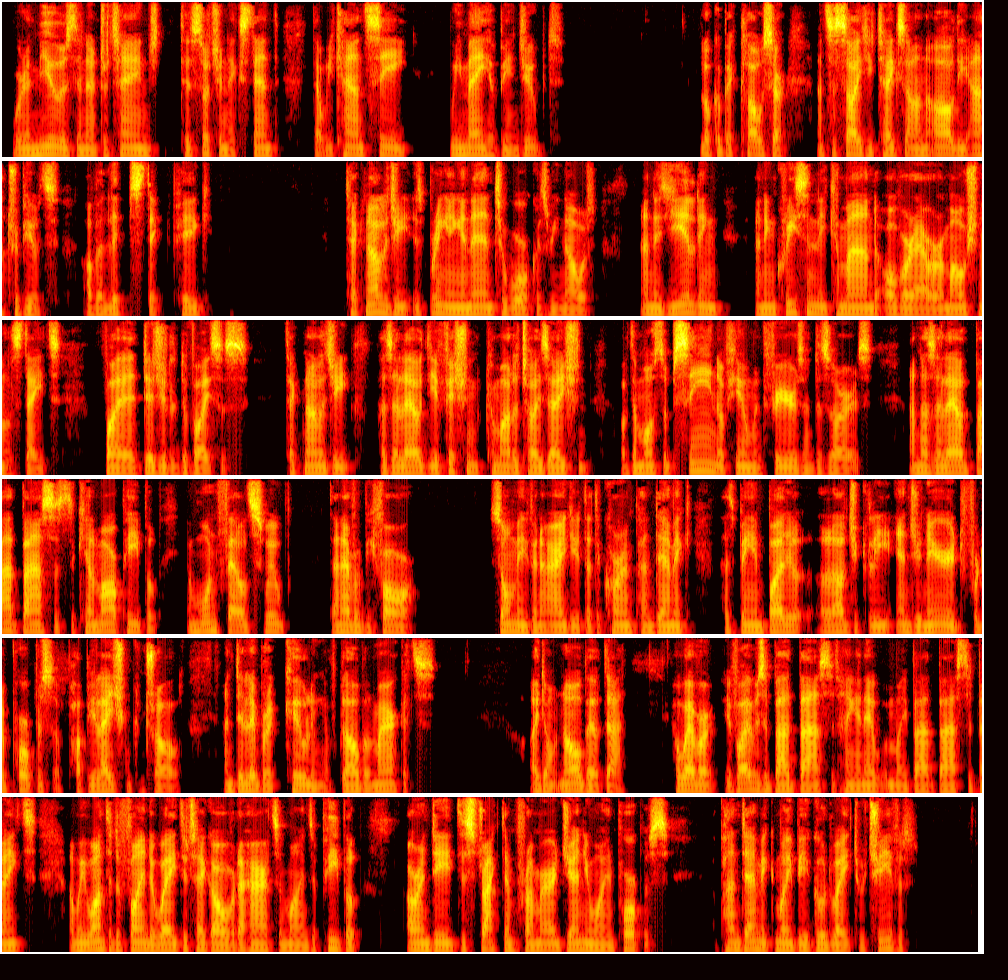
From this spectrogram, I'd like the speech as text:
We're amused and entertained to such an extent that we can't see we may have been duped look a bit closer, and society takes on all the attributes of a lipstick pig. Technology is bringing an end to work as we know it, and is yielding an increasingly command over our emotional states via digital devices. Technology has allowed the efficient commoditization of the most obscene of human fears and desires, and has allowed bad bastards to kill more people in one fell swoop than ever before. Some even argue that the current pandemic has been biologically engineered for the purpose of population control and deliberate cooling of global markets. I don't know about that. However, if I was a bad bastard hanging out with my bad bastard mates and we wanted to find a way to take over the hearts and minds of people, or indeed distract them from our genuine purpose, a pandemic might be a good way to achieve it.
